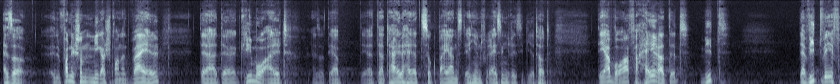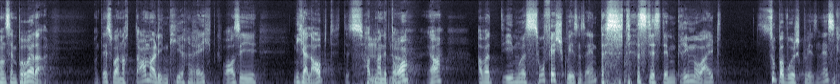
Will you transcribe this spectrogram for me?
also fand ich schon mega spannend, weil der, der Grimoald, also der, der, der Teilherzog Bayerns, der hier in Freising residiert hat, der war verheiratet mit der Witwe von seinem Bruder. Und das war nach damaligem Kirchenrecht quasi nicht erlaubt. Das hat man nicht da. ja. Ja. Aber die muss so fest gewesen sein, dass, dass das dem Grimoald super wurscht gewesen ist.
